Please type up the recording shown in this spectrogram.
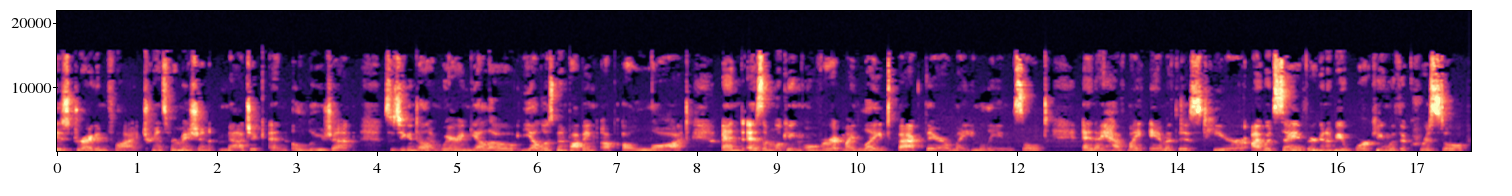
is Dragonfly, Transformation, Magic, and Illusion. So as you can tell, I'm wearing yellow. Yellow's been popping up a lot. And as I'm looking over at my light back there, my Himalayan salt, and I have my amethyst here. I would say if you're going to be working with a crystal,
